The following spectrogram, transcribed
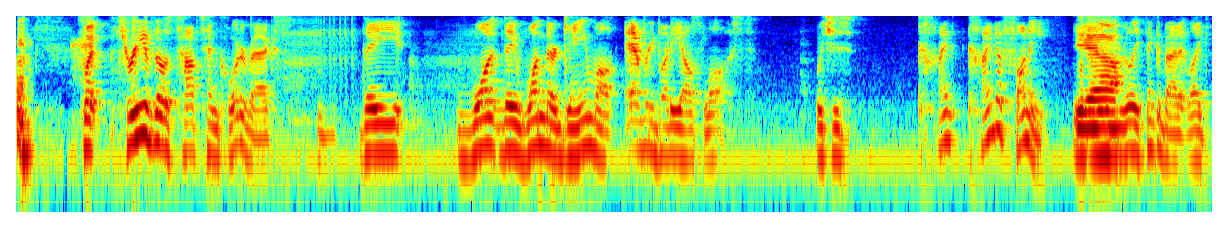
but three of those top ten quarterbacks, they won. They won their game while everybody else lost, which is kind kind of funny. If yeah, you really think about it, like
